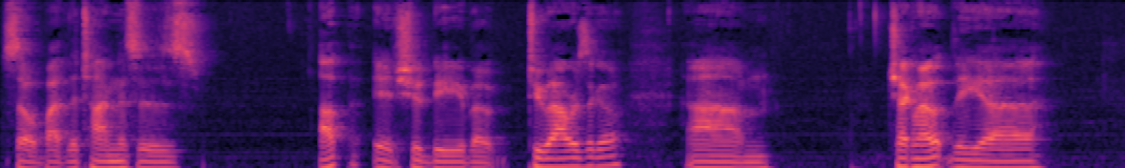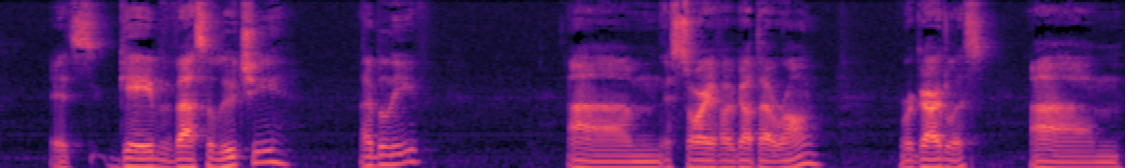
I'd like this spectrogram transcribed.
So by the time this is up, it should be about two hours ago. Um, check them out. The uh, it's Gabe Vasalucci, I believe. Um, sorry if I've got that wrong. Regardless, um,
